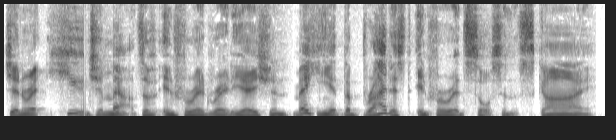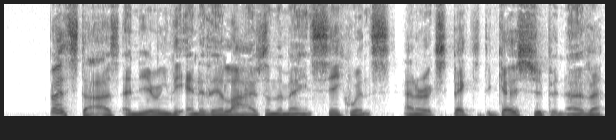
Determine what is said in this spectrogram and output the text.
generate huge amounts of infrared radiation, making it the brightest infrared source in the sky. Both stars are nearing the end of their lives on the main sequence and are expected to go supernova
